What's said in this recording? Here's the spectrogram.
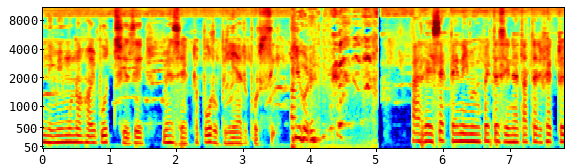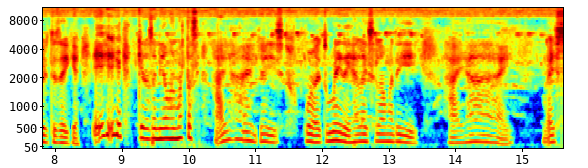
এনিমি মনে হয় বুঝছে যে ম্যাচে একটা পুরো প্লেয়ার পড়ছে। আর গাইস একটা এনিমি পাইতেছি না তাড়াতাড়ি ফ্যাক্টরিতে যাই গে এ কেন জানি আমার মারতাছে? হাই হাই গাইস পড়ায় তো মেরে হেলাইছিল আমারে। হাই হাই গাইস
